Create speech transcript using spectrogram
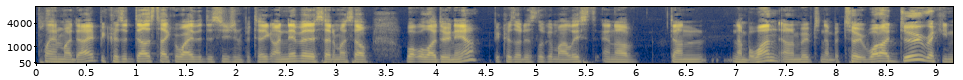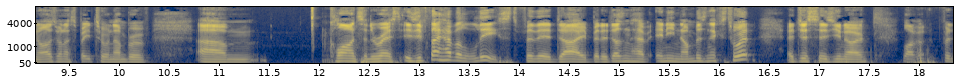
plan my day because it does take away the decision fatigue. I never say to myself, what will I do now? Because I just look at my list and I've done number one and I move to number two. What I do recognize when I speak to a number of um, clients and the rest is if they have a list for their day, but it doesn't have any numbers next to it. It just says, you know, like for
